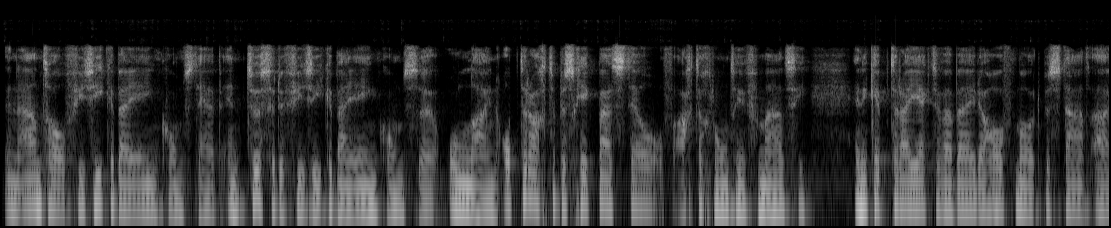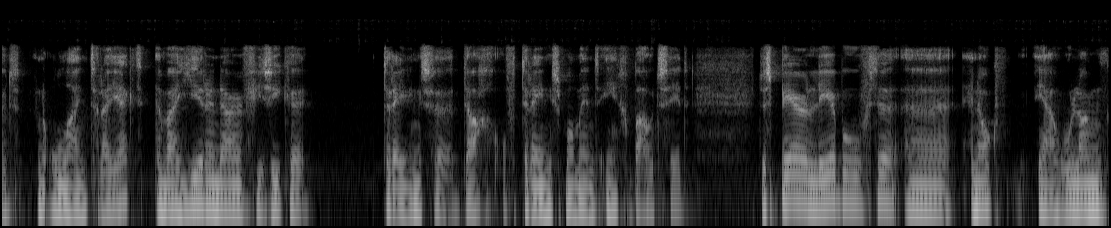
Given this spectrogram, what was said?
een aantal fysieke bijeenkomsten heb en tussen de fysieke bijeenkomsten online opdrachten beschikbaar stel of achtergrondinformatie. En ik heb trajecten waarbij de hoofdmoot bestaat uit een online traject en waar hier en daar een fysieke trainingsdag of trainingsmoment ingebouwd zit. Dus per leerbehoefte uh, en ook ja, hoe lang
